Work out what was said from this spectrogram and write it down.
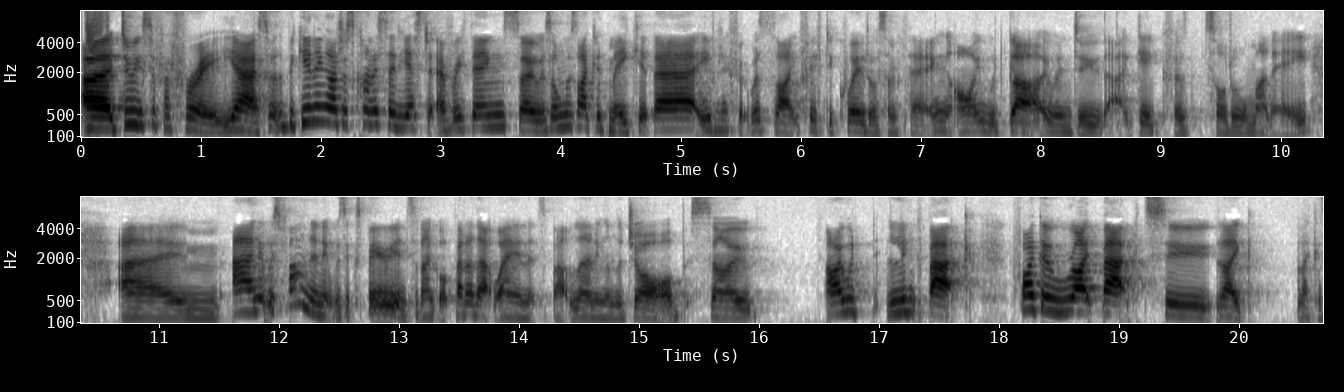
Uh, doing stuff for free, yeah. So at the beginning, I just kind of said yes to everything. So as long as I could make it there, even if it was like 50 quid or something, I would go and do that gig for sod all money. Um, and it was fun and it was experience and I got better that way and it's about learning on the job. So I would link back, if I go right back to like, like a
